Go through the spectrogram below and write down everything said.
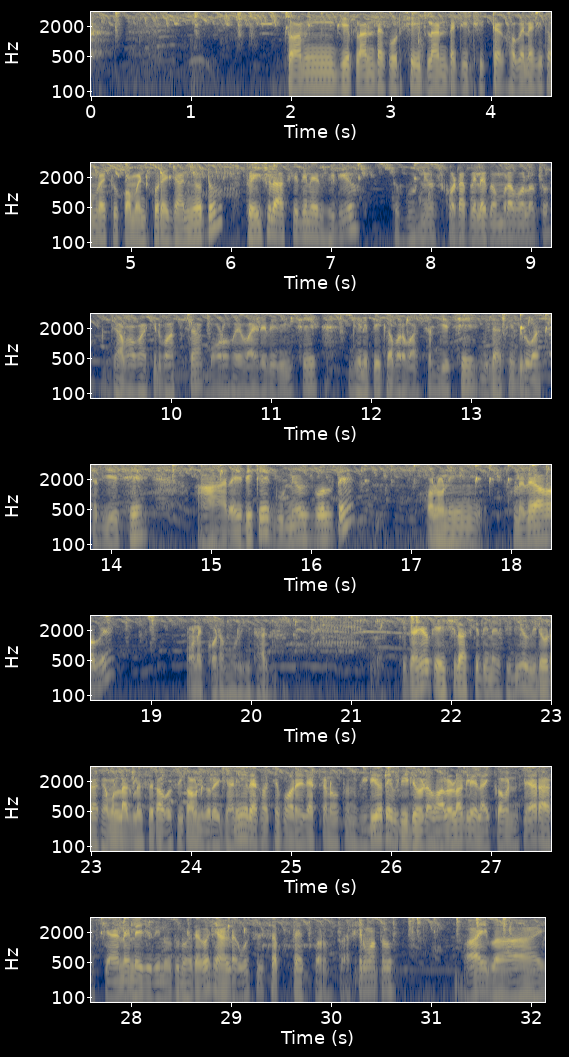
তো আমি যে প্ল্যানটা করছি, এই প্ল্যানটা কি ঠিকঠাক হবে নাকি তোমরা একটু কমেন্ট করে জানিও তো। তো এই ছিল আজকের দিনের ভিডিও তো গুড নিউজ কটা পেলে তোমরা বলো তো? জামা পাখির বাচ্চা, বড় হয়ে বাইরে বেরিয়েছে গিনিপিক আবার বাচ্চা দিয়েছে বিলাতিদের বাচ্চা দিয়েছে। আর এদিকে গুড নিউজ বলতে কলোনি খুলে দেওয়া হবে, অনেক কটা মুরগি থাকবে। তো যাই হোক, এই ছিল আজকে দিনের ভিডিও ভিডিওটা কেমন লাগল সেটা অবশ্যই কমেন্ট করে জানিয়ে দেখা হচ্ছে পরের একটা নতুন ভিডিওতে ভিডিওটা ভালো লাগলে লাইক কমেন্ট শেয়ার আর চ্যানেলে যদি নতুন হয়ে থাকো চ্যানেলটা অবশ্যই সাবস্ক্রাইব করো। আজকের মতো বাই বাই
